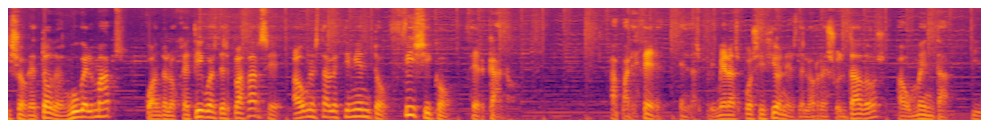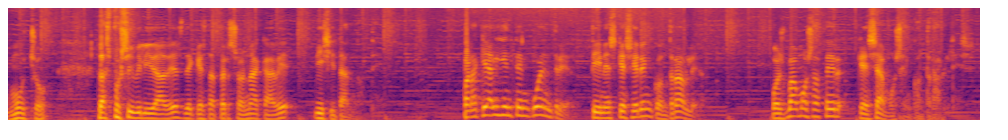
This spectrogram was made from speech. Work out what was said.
y sobre todo en Google Maps cuando el objetivo es desplazarse a un establecimiento físico cercano. Aparecer en las primeras posiciones de los resultados aumenta y mucho las posibilidades de que esta persona acabe visitándote. Para que alguien te encuentre, tienes que ser encontrable. Pues vamos a hacer que seamos encontrables.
